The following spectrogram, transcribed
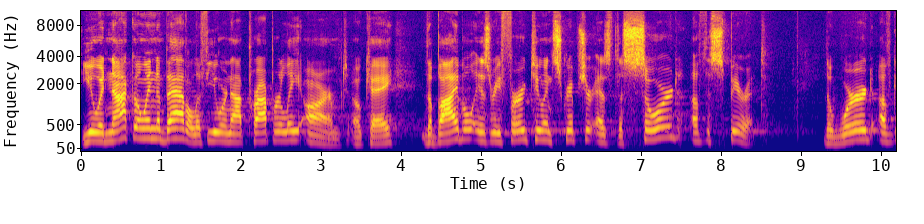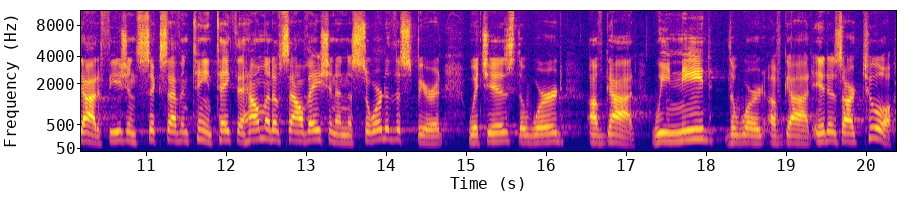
You would not go into battle if you were not properly armed, okay? The Bible is referred to in Scripture as the sword of the Spirit the word of God. Ephesians 6:17, take the helmet of salvation and the sword of the spirit, which is the word of God. We need the word of God. It is our tool.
